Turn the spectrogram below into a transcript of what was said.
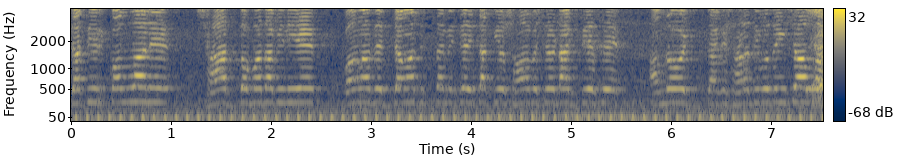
জাতির কল্যাণে সাত দফা দাবি নিয়ে বাংলাদেশ জামাত ইসলামী যে জাতীয় সমাবেশের ডাক দিয়েছে আমরা ওই ডাকে সারা দিব তো ইনশাআল্লাহ।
